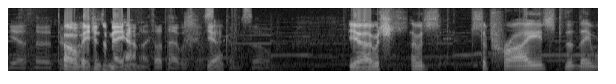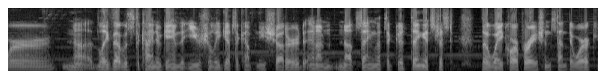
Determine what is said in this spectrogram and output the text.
Yeah, the, Oh, last- Agents of Mayhem. I thought that was going to Yeah. them, so. Yeah, I was I was surprised that they were not like that was the kind of game that usually gets a company shuttered and I'm not saying that's a good thing it's just the way corporations tend to work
